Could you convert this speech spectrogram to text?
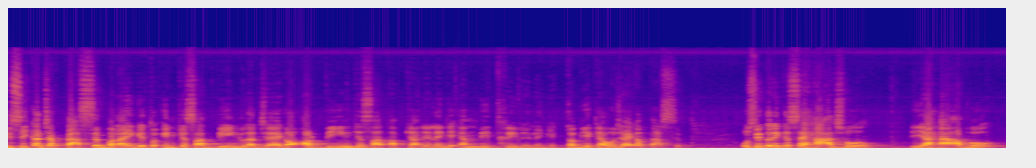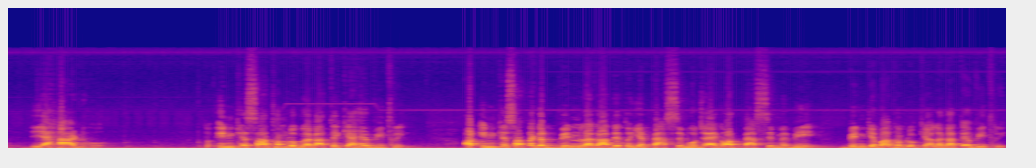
इसी का जब पैसिव बनाएँगे तो इनके साथ बीइंग लग जाएगा और बीइंग के साथ आप क्या ले लेंगे? एम बी थ्री ले लेंगे। तब ये क्या हो जाएगा? पैसिव उसी तरीके से हैज़ हो, या हैव हो, या हैड हो। तो इनके साथ हम लोग लगाते क्या है? वी थ्री और इनके साथ अगर बिन लगा दे तो ये पैसिव हो जाएगा और पैसिव में भी बिन के बाद हम लोग क्या लगाते हैं? वी थ्री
